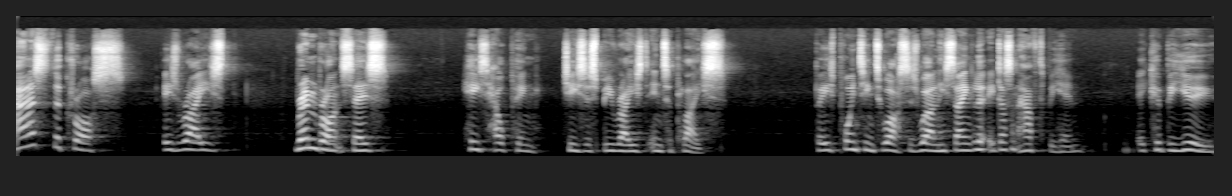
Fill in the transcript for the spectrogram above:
As the cross is raised, Rembrandt says he's helping Jesus be raised into place. But he's pointing to us as well, and he's saying, look, it doesn't have to be him. It could be you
